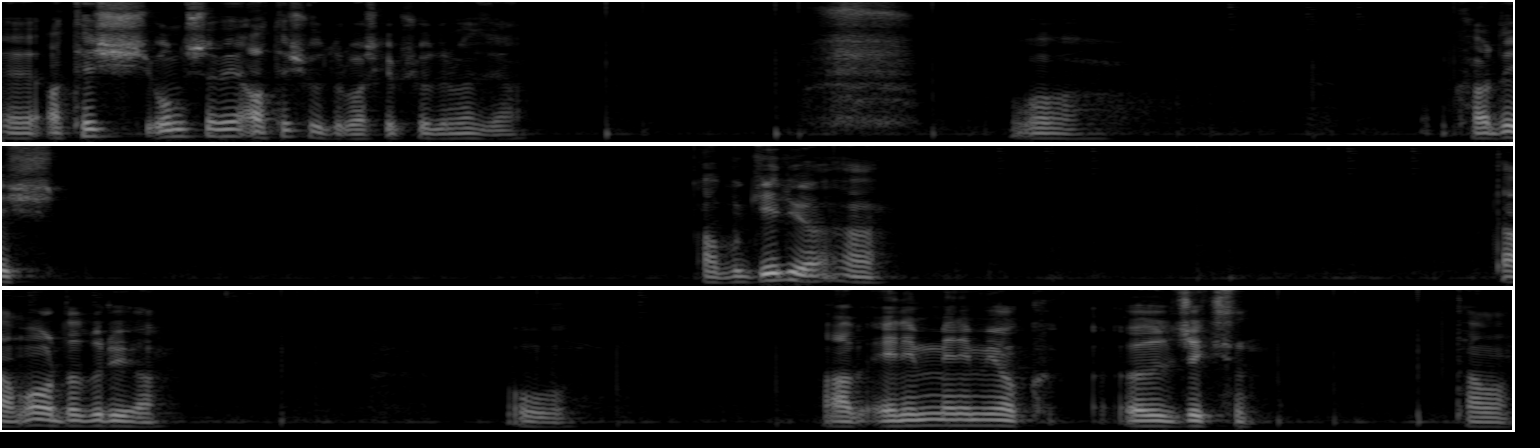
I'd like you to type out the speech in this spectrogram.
Ee, ateş, onun dışında beni ateş öldür. Başka bir şey öldürmez ya. Oh. Kardeş. Ha bu geliyor ha. Tamam orada duruyor. Oo. Abi elim benim yok. Öleceksin. Tamam.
